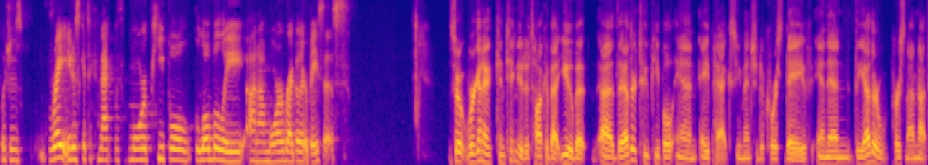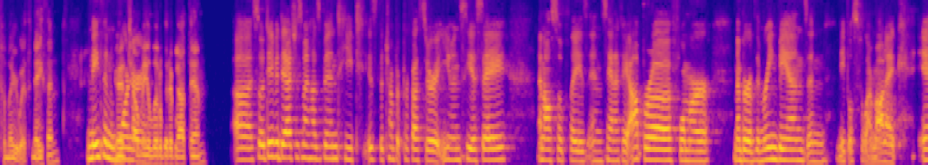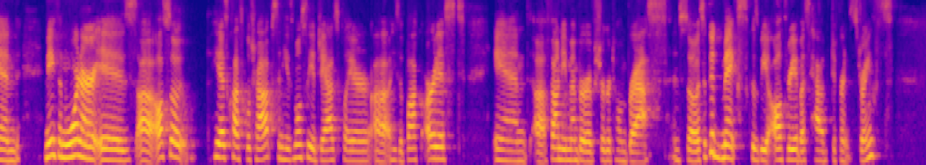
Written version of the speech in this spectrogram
which is great. You just get to connect with more people globally on a more regular basis. So we're going to continue to talk about you, but uh, the other two people in Apex, you mentioned, of course, Dave, and then the other person I'm not familiar with, Nathan. Nathan Warner. Tell me a little bit about them. Uh, so David Dash is my husband. He t- is the trumpet professor at UNCSA and also plays in Santa Fe Opera, former member of the Marine Bands and Naples Philharmonic. And Nathan Warner is uh, also, he has classical chops and he's mostly a jazz player. Uh, he's a Bach artist and founding member of Sugartone Brass. And so it's a good mix because we all three of us have different strengths.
